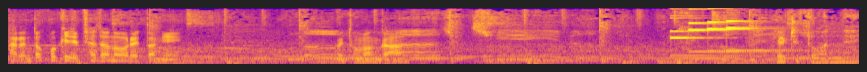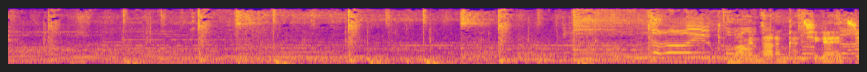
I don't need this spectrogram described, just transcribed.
다른 떡볶이집 찾아놓으랬더니 왜 도망가? 일찍도 왔네. 음악은 나랑 같이 가야지.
